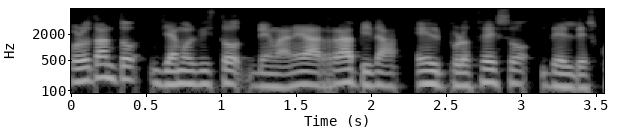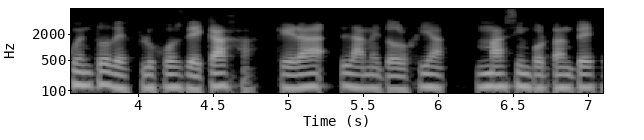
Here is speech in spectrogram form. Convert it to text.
Por lo tanto, ya hemos visto de manera rápida el proceso del descuento de flujos de caja, que era la metodología más importante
